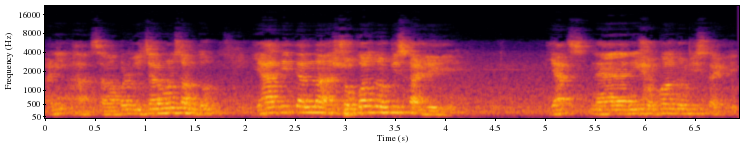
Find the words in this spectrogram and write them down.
आणि हा आपण विचार म्हणून सांगतो याआधी त्यांना शोकॉज नोटीस काढलेली आहे. याच न्यायालयाने शोकॉज नोटीस काढली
